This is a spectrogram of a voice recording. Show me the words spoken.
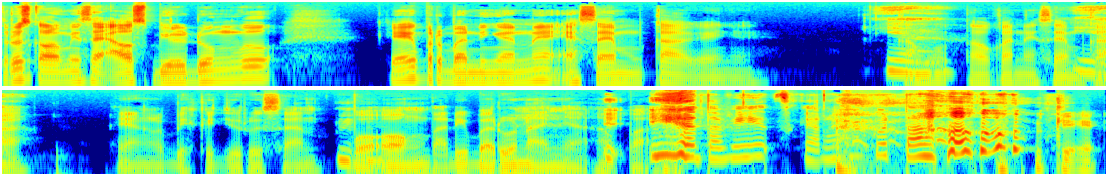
Terus kalau misalnya Ausbildung tuh kayak perbandingannya SMK kayaknya. Iya. Kamu tahu kan SMK Iya. yang lebih ke jurusan? Mm-mm. Bohong, tadi baru nanya apa. Iya, tapi sekarang aku tahu. Oke.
